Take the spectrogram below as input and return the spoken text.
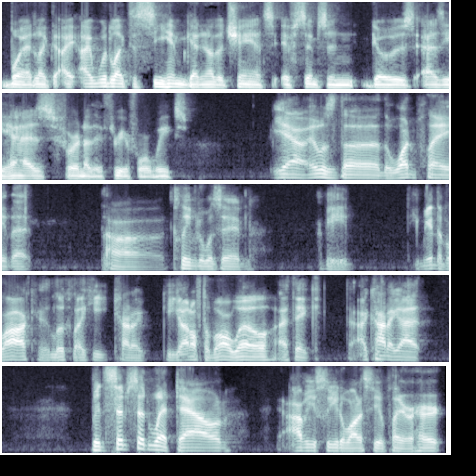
boy, I'd like to, I, I would like to see him get another chance if Simpson goes as he has for another three or four weeks. Yeah, it was the the one play that uh, Cleveland was in. I mean, he made the block. It looked like he kind of he got off the ball well. I think I kind of got when Simpson went down. Obviously, you don't want to see a player hurt,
